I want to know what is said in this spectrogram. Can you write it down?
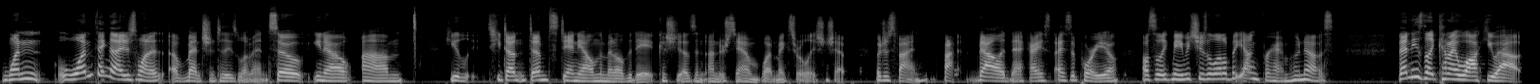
One one thing I just want to mention to these women. So you know, um, he he dumps Danielle in the middle of the date because she doesn't understand what makes a relationship, which is fine, fine valid. Nick, I I support you. Also, like maybe she's a little bit young for him. Who knows? Then he's like, "Can I walk you out?"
